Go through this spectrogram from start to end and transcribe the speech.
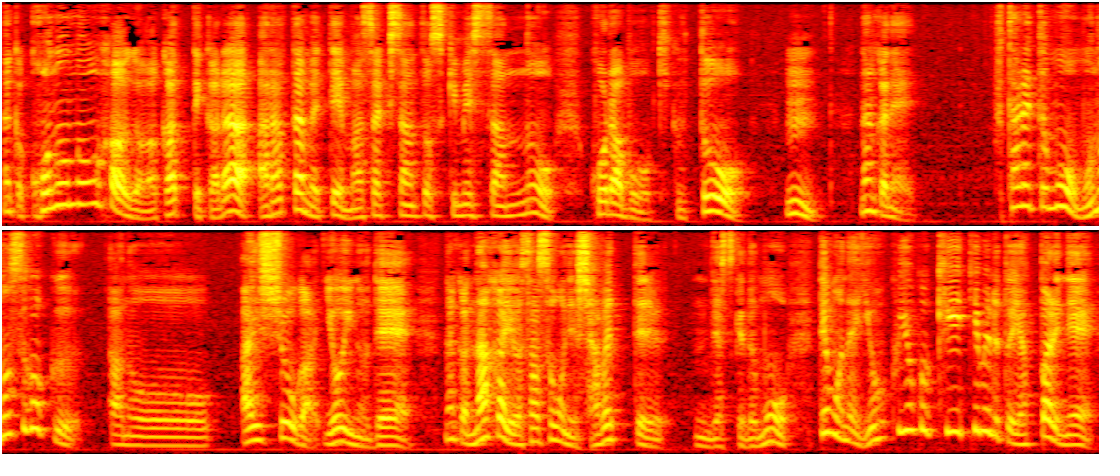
なんかこのノウハウが分かってから、改めてまさきさんとすきめしさんのコラボを聞くと、うん、なんかね、2人ともものすごく、あのー、相性が良いのでなんか仲良さそうに喋ってるんですけどもでもねよくよく聞いてみるとやっぱりね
